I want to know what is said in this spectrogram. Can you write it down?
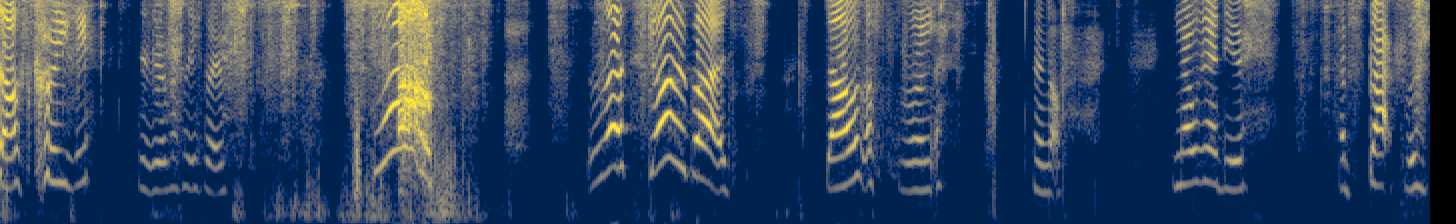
That was crazy. Did so. Whoa! Let's go, bud. That was a front. No, not. So now we're gonna do a backflip.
